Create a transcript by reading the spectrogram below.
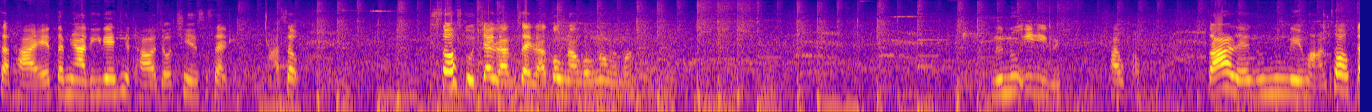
ဆက်ထားရဲတံမြာလေးလေးညှစ်ထားတော့ချင်းဆက်ဆက်လေးငါဆုပ် sauce ကိုကြိုက်လားမကြိုက်လားကုန်တော့ကုန်တော့မမနူးနူးအီအီလေးဟောက်ကောက်စားရလဲနူးနူးလေးမှာ sauce က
